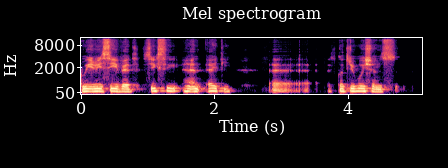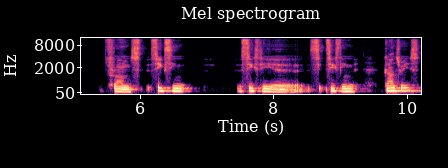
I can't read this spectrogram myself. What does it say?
we received 60 and 80 uh, contributions from 16, 60, uh, 16 countries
